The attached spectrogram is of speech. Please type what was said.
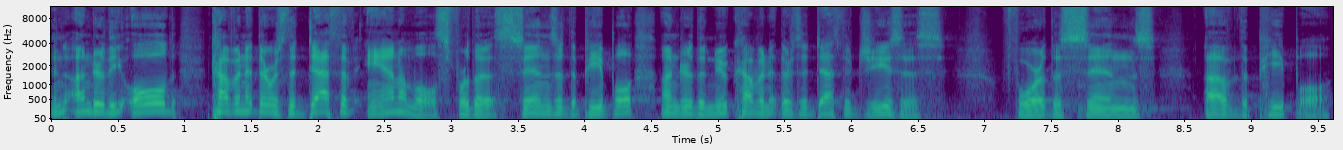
And under the Old Covenant, there was the death of animals for the sins of the people. Under the New Covenant, there's the death of Jesus for the sins of the people.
